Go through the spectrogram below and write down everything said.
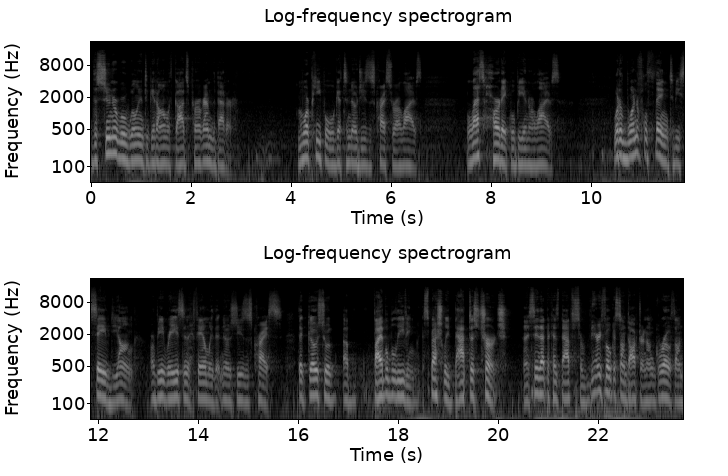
The sooner we're willing to get on with God's program, the better. More people will get to know Jesus Christ through our lives. Less heartache will be in our lives. What a wonderful thing to be saved young or be raised in a family that knows Jesus Christ, that goes to a, a Bible believing, especially Baptist church and I say that because Baptists are very focused on doctrine, on growth, on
